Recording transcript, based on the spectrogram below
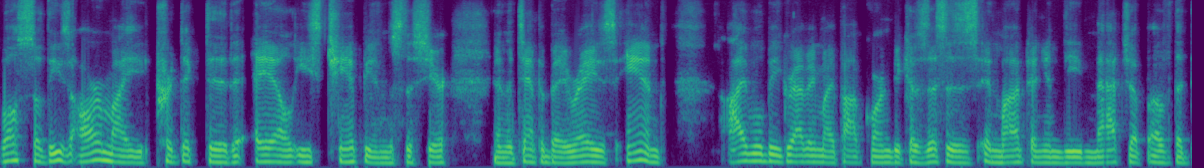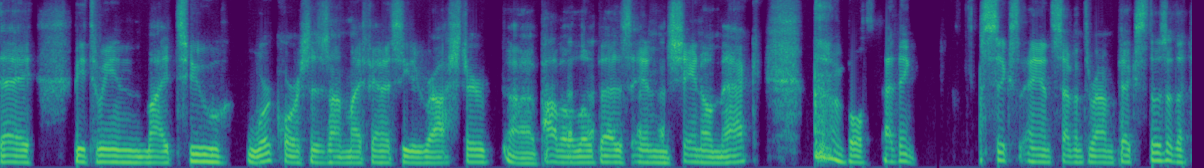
Well, so these are my predicted AL East champions this year in the Tampa Bay Rays. And I will be grabbing my popcorn because this is, in my opinion, the matchup of the day between my two workhorses on my fantasy roster, uh, Pablo Lopez and Shane O'Mac. Both, I think, sixth and seventh round picks. Those are the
